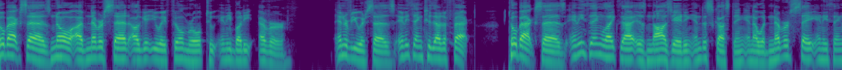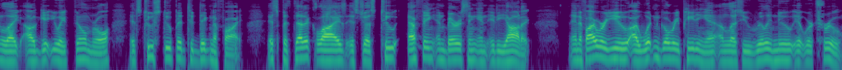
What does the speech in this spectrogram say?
Toback says, No, I've never said I'll get you a film role to anybody ever. Interviewer says, Anything to that effect. Toback says, Anything like that is nauseating and disgusting, and I would never say anything like, I'll get you a film role. It's too stupid to dignify. It's pathetic lies. It's just too effing embarrassing and idiotic. And if I were you, I wouldn't go repeating it unless you really knew it were true,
